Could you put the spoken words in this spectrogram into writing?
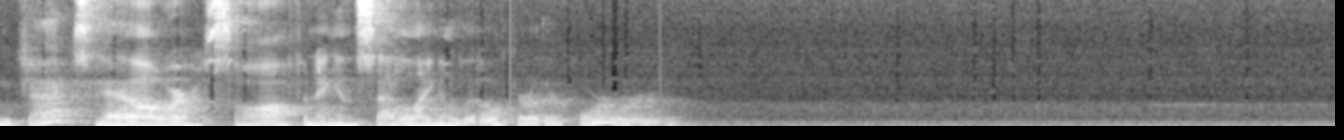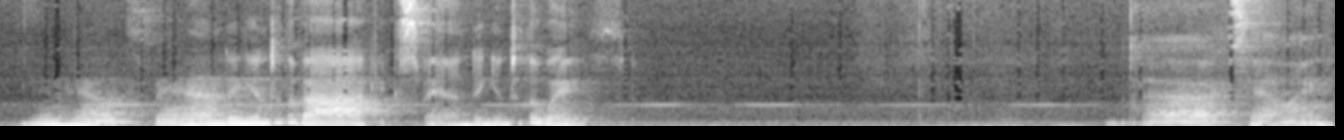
Each exhale, we're softening and settling a little further forward. Inhale, expanding into the back, expanding into the waist. Exhaling,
